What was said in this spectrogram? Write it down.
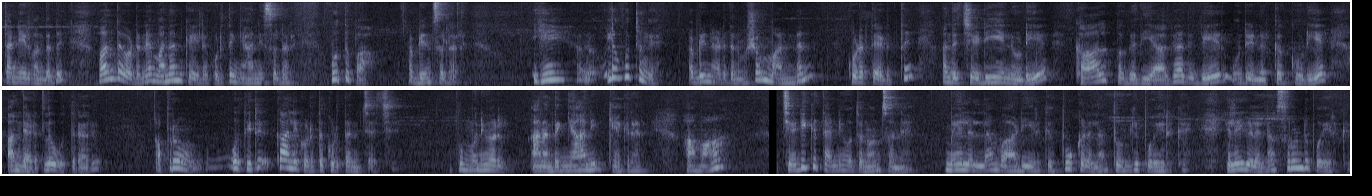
தண்ணீர் வந்தது. வந்த உடனே மன்னன் கையில் கொடுத்து ஞானி சொல்கிறார் ஊத்துப்பா. அப்படின்னு சொல்கிறார் ஏன்? இல்லை ஊற்றுங்க. அப்படின்னு அடுத்த நிமிஷம் மன்னன் குடத்தை எடுத்து அந்த செடியினுடைய கால் பகுதியாக அது வேர் ஒன்றி நிற்கக்கூடிய அந்த இடத்துல ஊத்துறாரு. அப்புறம் ஊற்றிட்டு காலி கொடுத்து கொடுத்து அனுப்பிச்சாச்சு. இப்போ முனிவர் ஆனந்த ஞானி கேட்குறாரு ஆமாம் செடிக்கு தண்ணி ஊற்றணும்னு சொன்னேன். மேலெல்லாம் வாடி இருக்கு பூக்கள் எல்லாம் தொங்கி போயிருக்கு இலைகள் எல்லாம் சுருண்டு போயிருக்கு.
